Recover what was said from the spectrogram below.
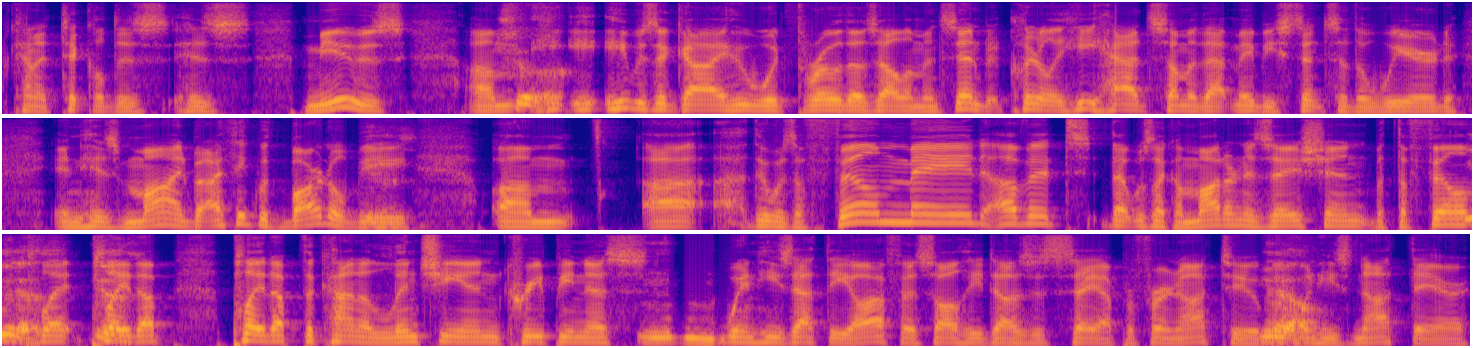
kind of tickled his his muse um, sure. he, he was a guy who would throw those elements in but clearly he had some of that maybe sense of the weird in his mind but i think with bartleby yes. um, uh, there was a film made of it that was like a modernization, but the film yes, play, played yes. up played up the kind of Lynchian creepiness mm-hmm. when he's at the office. All he does is say, "I prefer not to," but yeah. when he's not there,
